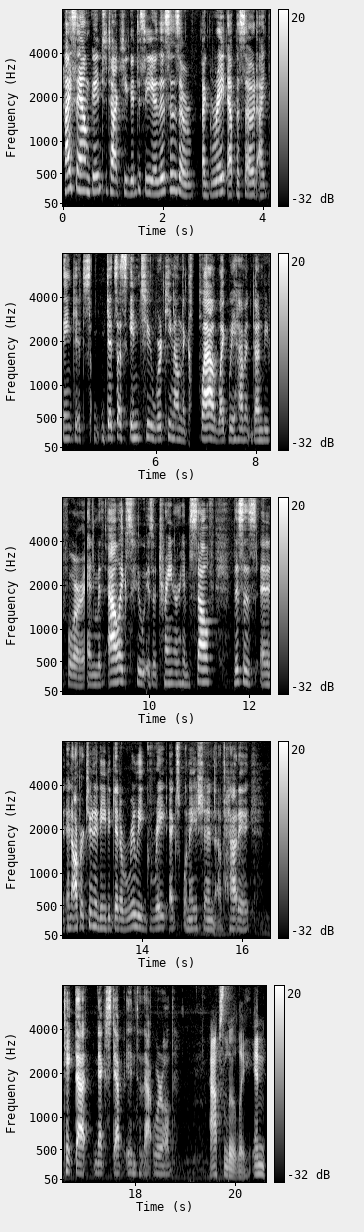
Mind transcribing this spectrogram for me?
Hi, Sam. Good to talk to you. Good to see you. This is a, a great episode. I think it gets us into working on the cloud like we haven't done before. And with Alex, who is a trainer himself, this is a, an opportunity to get a really great explanation of how to take that next step into that world. Absolutely. And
